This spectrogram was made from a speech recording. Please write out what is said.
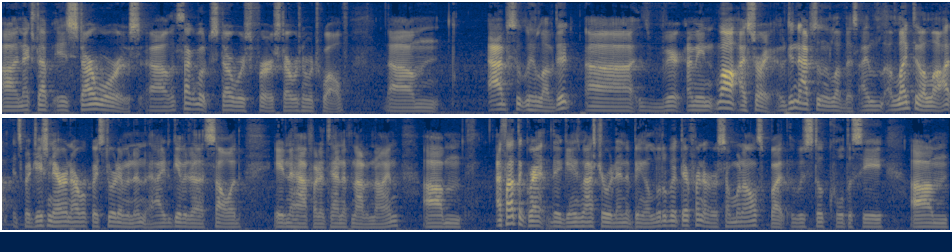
Uh, next up is Star Wars. Uh, let's talk about Star Wars first. Star Wars number twelve. Um, absolutely loved it. Uh, it's very. I mean, well, I sorry, I didn't absolutely love this. I, I liked it a lot. It's by Jason Aaron, artwork by Stuart Immonen. I'd give it a solid eight and a half out of ten, if not a nine. Um, I thought the grant the games master would end up being a little bit different or someone else, but it was still cool to see. Um,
